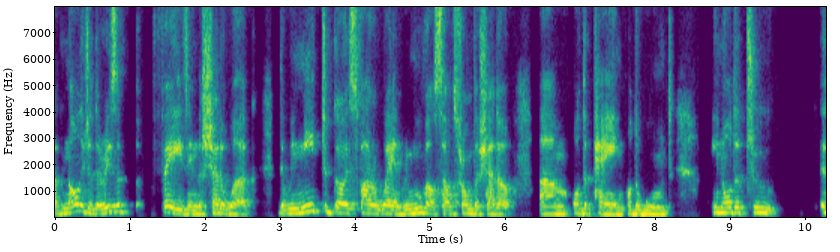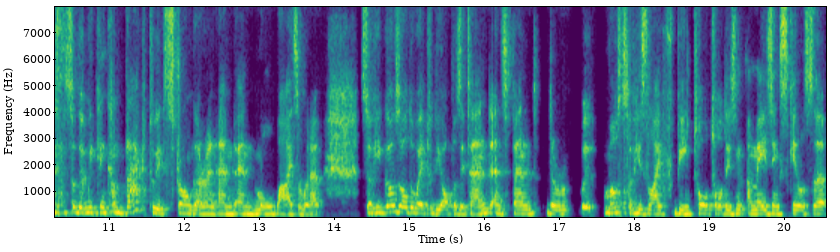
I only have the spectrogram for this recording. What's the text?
acknowledge that there is a phase in the shadow work that we need to go as far away and remove ourselves from the shadow um, or the pain or the wound in order to so that we can come back to it stronger and, and, and more wise or whatever. So he goes all the way to the opposite end and spend the most of his life being taught all these amazing skills. Uh,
